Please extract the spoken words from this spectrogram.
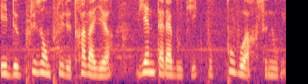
et de plus en plus de travailleurs viennent à la boutique pour pouvoir se nourrir.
